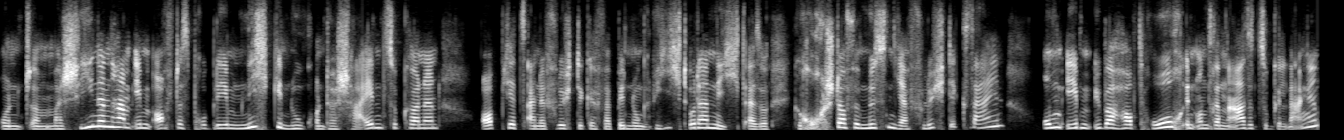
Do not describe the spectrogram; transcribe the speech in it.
Und ähm, Maschinen haben eben oft das Problem, nicht genug unterscheiden zu können, ob jetzt eine flüchtige Verbindung riecht oder nicht. Also Geruchsstoffe müssen ja flüchtig sein um eben überhaupt hoch in unsere Nase zu gelangen.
